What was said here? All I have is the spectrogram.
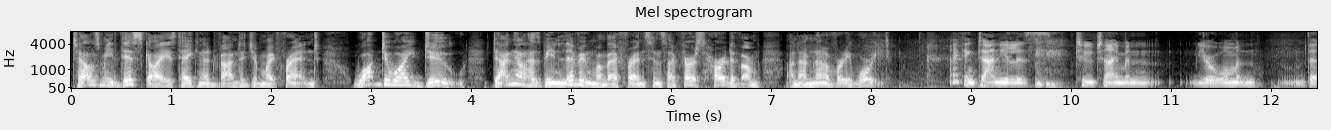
tells me this guy is taking advantage of my friend. What do I do? Daniel has been living with my friend since I first heard of him, and I'm now very worried. I think Daniel is two timing your woman. The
